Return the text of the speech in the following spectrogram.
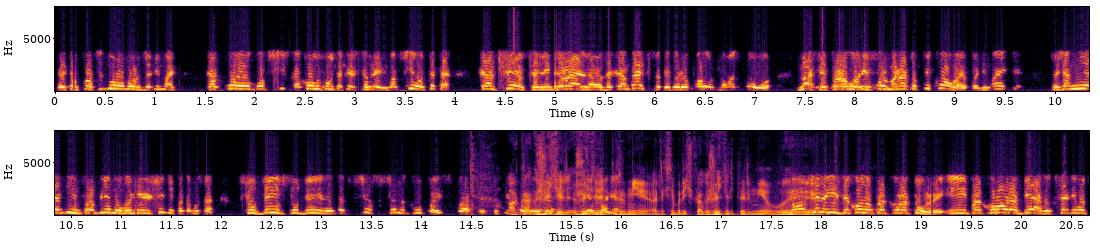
эта процедура может занимать какое вообще, какого будет количество времени. Вообще вот эта концепция либерального законодательства, которая положена в основу нашей правовой реформы, она тупиковая, понимаете? То есть ни одни проблемы вы не решите, потому что суды, суды, это все совершенно глупая ситуация. А как житель, житель Перми, Алексей Борисович, как житель Перми, вы... Ну, вообще есть закон о прокуратуре, и прокурор обязан, кстати, вот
